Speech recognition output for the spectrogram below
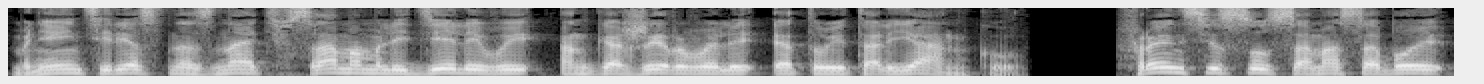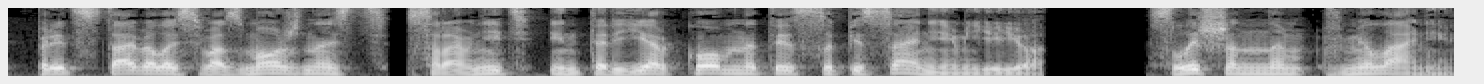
«Мне интересно знать, в самом ли деле вы ангажировали эту итальянку. Фрэнсису, сама собой, представилась возможность сравнить интерьер комнаты с описанием ее, слышанным в Милане.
